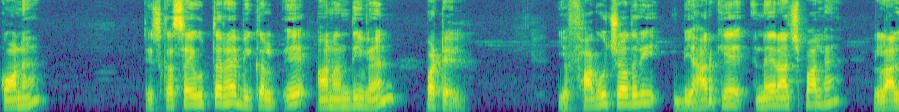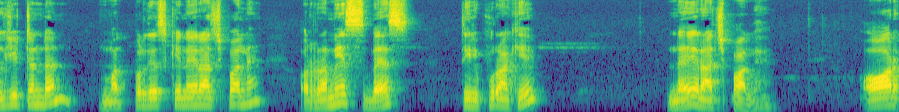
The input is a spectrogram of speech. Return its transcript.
कौन है? तो इसका सही उत्तर है विकल्प ए, आनंदीबेन पटेल। ये फागू चौधरी बिहार के नए राज्यपाल हैं, लालजी टंडन मध्य प्रदेश के नए राज्यपाल हैं और रमेश बैस त्रिपुरा के नए राज्यपाल हैं। और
